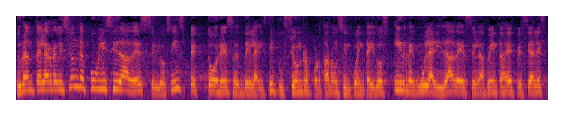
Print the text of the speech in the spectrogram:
Durante la revisión de publicidades, los inspectores de la institución reportaron 52 irregularidades en las ventas especiales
